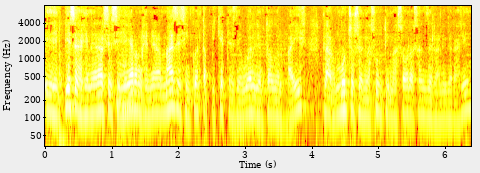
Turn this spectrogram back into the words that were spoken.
empiezan a generarse, se llegaron a generar más de 50 piquetes de huelga en todo el país, claro, muchos en las últimas horas antes de la liberación,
